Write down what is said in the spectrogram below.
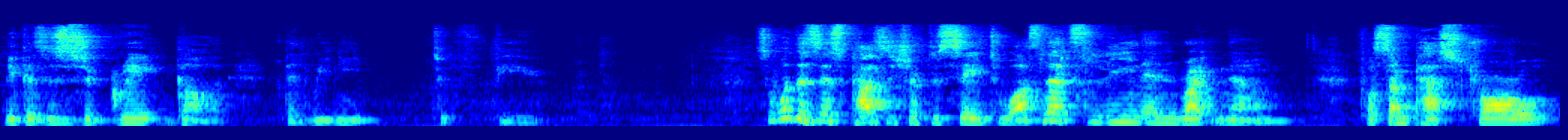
Because this is a great God that we need to fear. So, what does this passage have to say to us? Let's lean in right now for some pastoral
